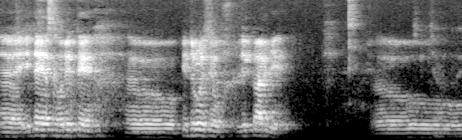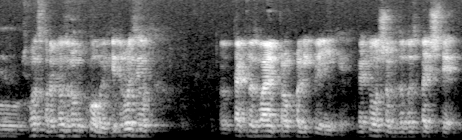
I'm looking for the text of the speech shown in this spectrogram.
е, ідея створити е, підрозділ лікарні, е, підрозділ, е, так називаємо прополіклініки, для того, щоб забезпечити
